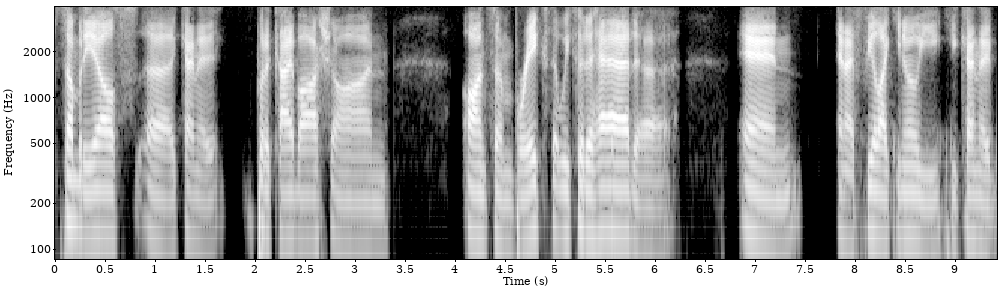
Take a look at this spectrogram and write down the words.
somebody else uh, kind of put a kibosh on on some breaks that we could have had, uh, and and I feel like you know you you kind of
